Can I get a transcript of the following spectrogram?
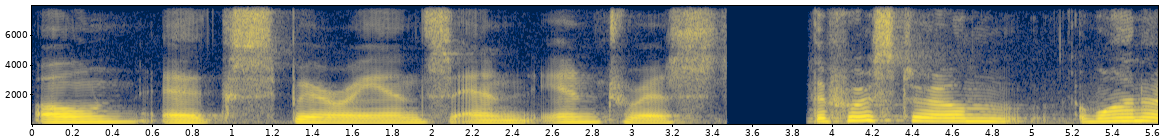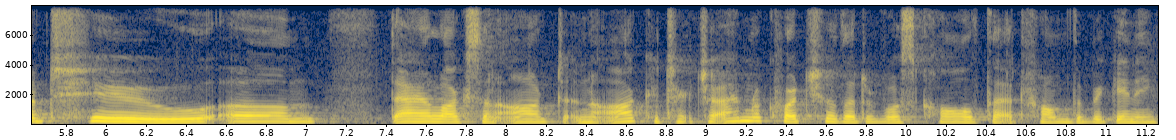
own experience and interest. The first um, one or two um, dialogues on art and architecture, I'm not quite sure that it was called that from the beginning,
